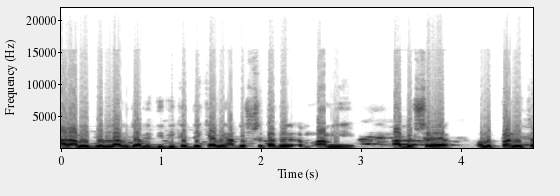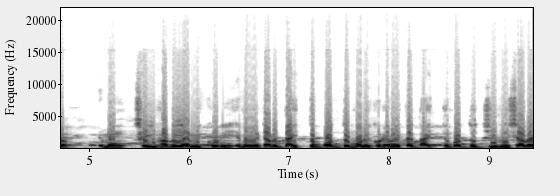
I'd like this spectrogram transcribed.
আর আমি বললাম যে আমি দিদিকে দেখে আমি আদর্শে তাদের, আমি আদর্শে অনুপ্রাণিত। এবং সেইভাবেই আমি করি এবং এটা আমি দায়িত্ববদ্ধ মনে করি। আমি একটা দায়িত্ববদ্ধ জীব হিসাবে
